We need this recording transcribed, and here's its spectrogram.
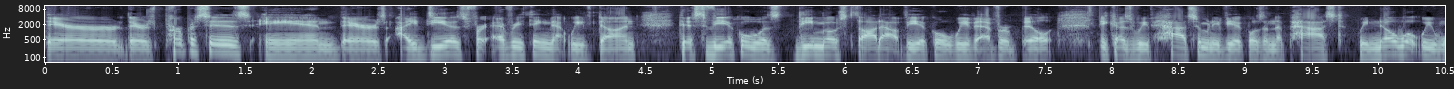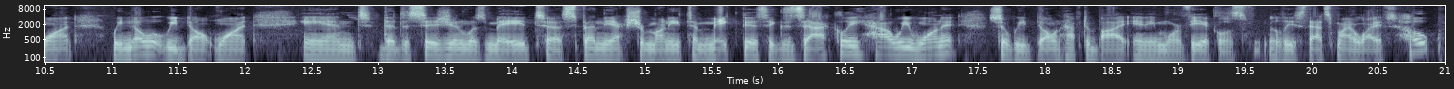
there, there's purposes and there's ideas for everything that we've done. This vehicle was the most thought out vehicle we've ever built because we've had so many vehicles in the past. We know what we want, we know what we don't want, and the decision was made to spend the extra money to make this exactly how we want it so we don't have to buy any more vehicles. At least that's my wife's hope.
